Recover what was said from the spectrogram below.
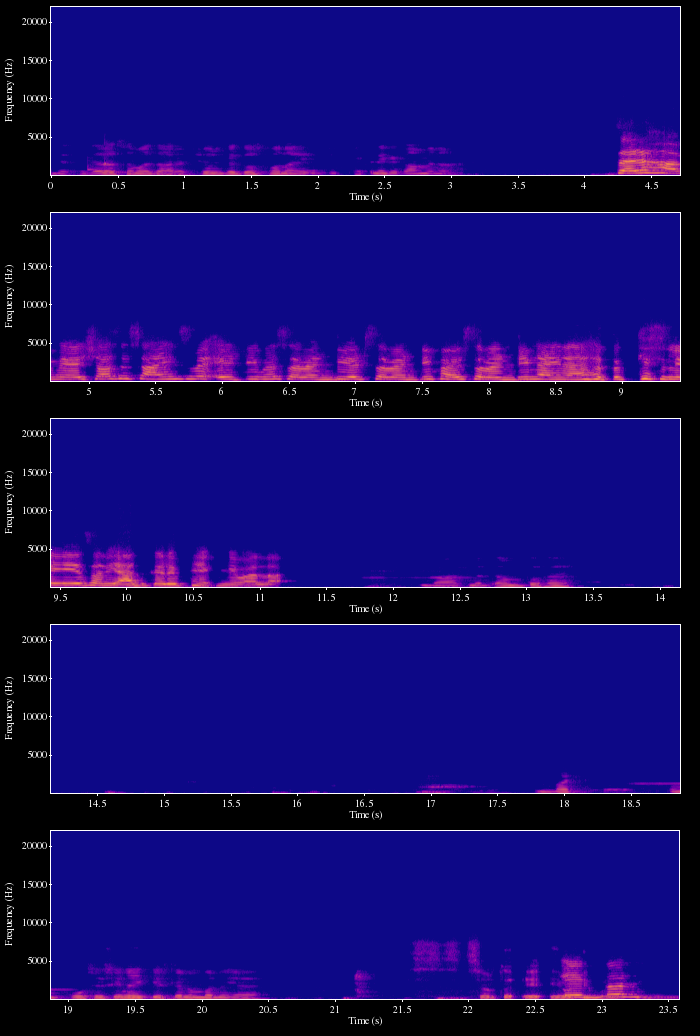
देखो ज़्यादा समझदार है। चुन के दोस्त बनाए हैं जो फेंकने के काम में ना है सर हमेशा से साइंस में 80 में 78 75 79 आया है तो किस लिए ये सब याद करे फेंकने वाला? दांत में दम तो है। बट तुम कोशिश ही नहीं की इसलिए नंबर नहीं आया। सर तो ए, ए, एक नहीं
